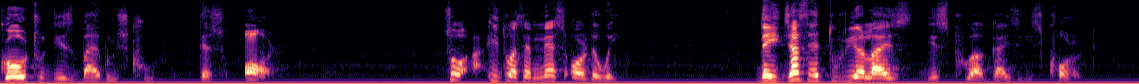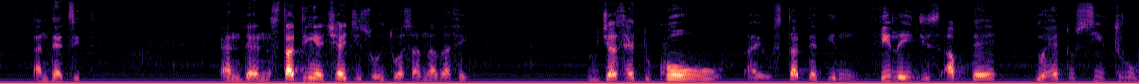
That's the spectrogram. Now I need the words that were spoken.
go to this Bible school. That's all. So uh, it was a mess all the way. They just had to realize this poor guy is called, and that's it. And then starting a church, so it was another thing. You just had to go. I started in villages up there. You had to see through.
